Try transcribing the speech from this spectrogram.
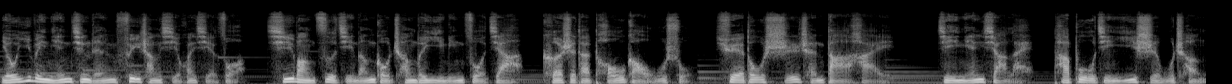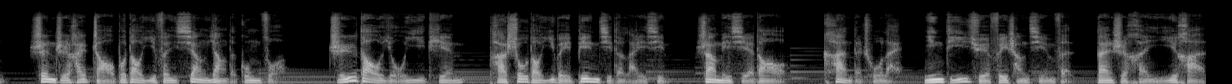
有一位年轻人非常喜欢写作。期望自己能够成为一名作家，可是他投稿无数，却都石沉大海。几年下来，他不仅一事无成，甚至还找不到一份像样的工作。直到有一天，他收到一位编辑的来信，上面写道：“看得出来，您的确非常勤奋，但是很遗憾，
